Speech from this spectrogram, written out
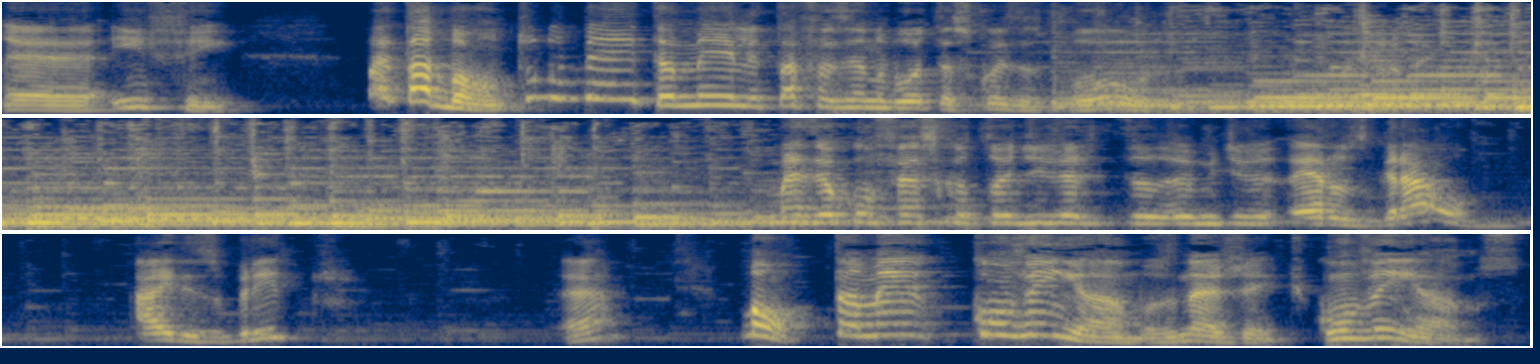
É, enfim. Mas tá bom, tudo bem também, ele tá fazendo outras coisas boas. Mas eu confesso que eu tô divertido. Eu me divert... Era os Grau? Aires Brito? É? Bom, também convenhamos, né, gente? Convenhamos.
